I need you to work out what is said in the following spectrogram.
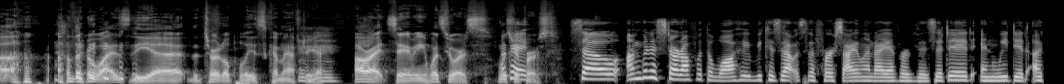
Uh, otherwise, the uh, the turtle police come after you. Mhm. All right, Sammy, what's yours? What's Okay. your first? So I'm going to start off with Oahu because that was the first island I ever visited, and we did a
